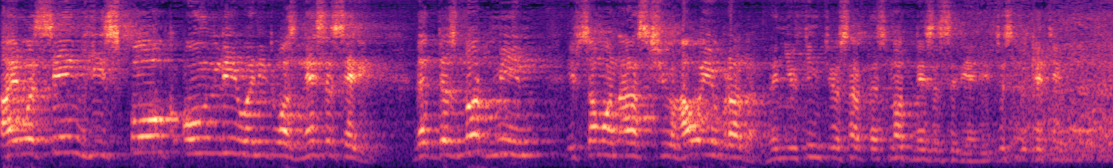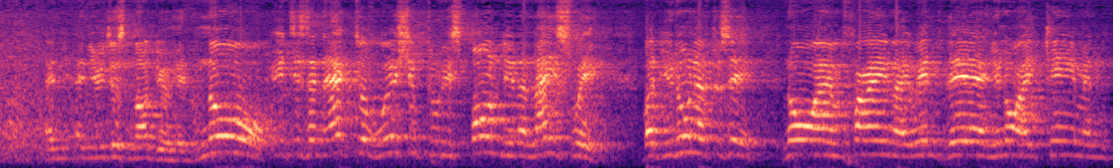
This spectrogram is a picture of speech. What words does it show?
I was saying he spoke only when it was necessary. That does not mean if someone asks you, how are you brother? Then you think to yourself, that's not necessary. And you just look at him and, and you just nod your head. No, it is an act of worship to respond in a nice way. But you don't have to say, no, I'm fine, I went there, and you know, I came, and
